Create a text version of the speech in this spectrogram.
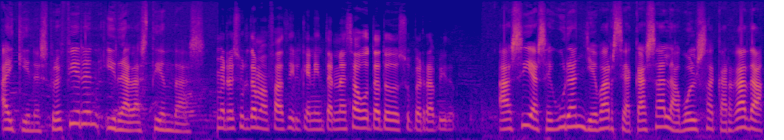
hay quienes prefieren ir a las tiendas. Me resulta más fácil que en Internet se agota todo súper rápido. Así aseguran llevarse a casa la bolsa cargada.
